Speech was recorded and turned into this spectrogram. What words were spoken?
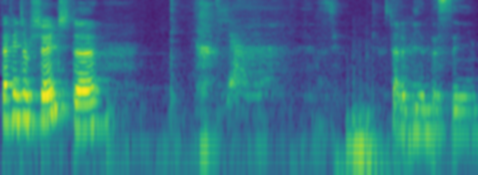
Wer findest du am schönsten? trying to be in the scene.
